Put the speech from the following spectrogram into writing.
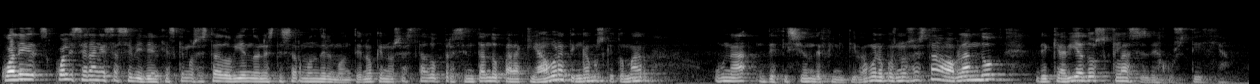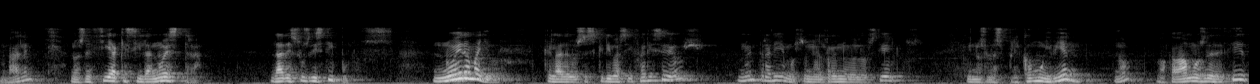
¿Cuáles, ¿Cuáles serán esas evidencias que hemos estado viendo en este Sermón del Monte, ¿no? que nos ha estado presentando para que ahora tengamos que tomar una decisión definitiva? Bueno, pues nos ha estado hablando de que había dos clases de justicia, ¿vale? Nos decía que si la nuestra, la de sus discípulos, no era mayor que la de los escribas y fariseos, no entraríamos en el reino de los cielos. Y nos lo explicó muy bien, ¿no? Lo acabamos de decir,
